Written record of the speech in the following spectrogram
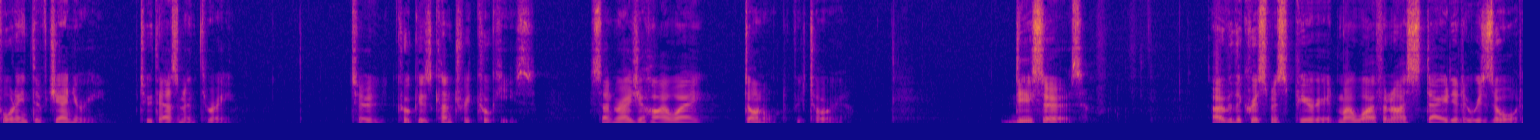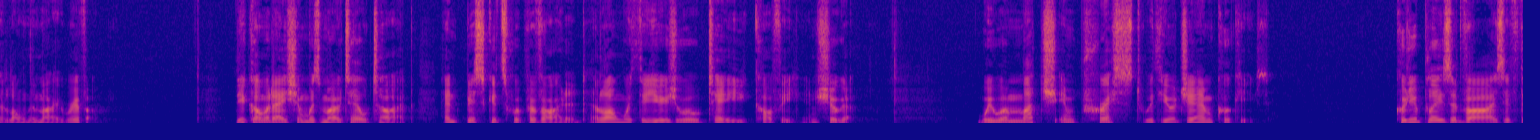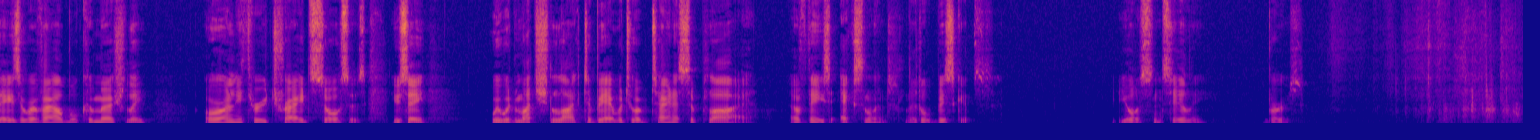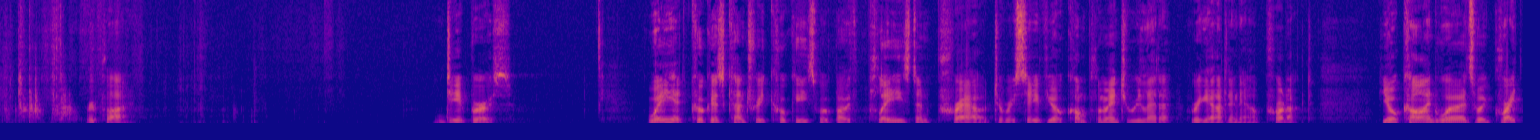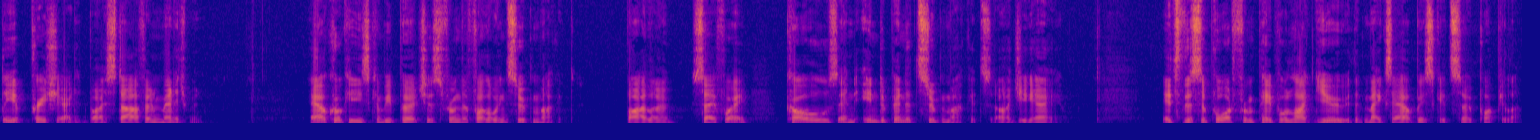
14th of January 2003. To Cookers Country Cookies, Sunraysia Highway, Donald, Victoria. Dear Sirs, Over the Christmas period, my wife and I stayed at a resort along the Murray River. The accommodation was motel type, and biscuits were provided along with the usual tea, coffee, and sugar. We were much impressed with your jam cookies. Could you please advise if these are available commercially or only through trade sources? You see, we would much like to be able to obtain a supply of these excellent little biscuits. Yours sincerely, Bruce. Reply Dear Bruce, We at Cooker's Country Cookies were both pleased and proud to receive your complimentary letter regarding our product. Your kind words were greatly appreciated by staff and management. Our cookies can be purchased from the following supermarkets Bilo, Safeway, Coles, and independent supermarkets, IGA. It's the support from people like you that makes our biscuits so popular.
